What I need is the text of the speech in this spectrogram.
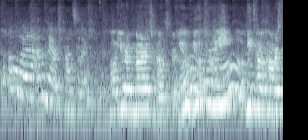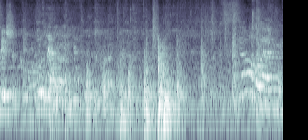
Oh, uh, I'm a marriage counselor. Oh, you're a marriage counselor. You, you three need to have a conversation. Come on. So, um,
